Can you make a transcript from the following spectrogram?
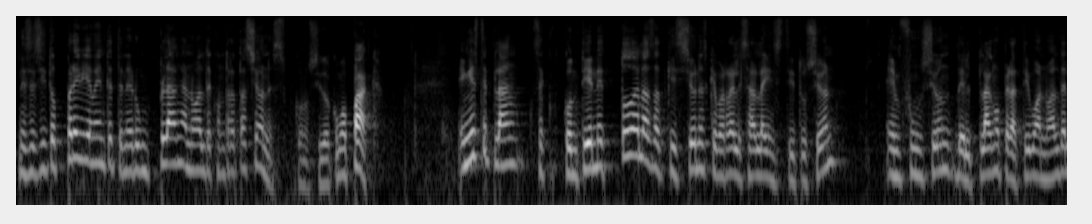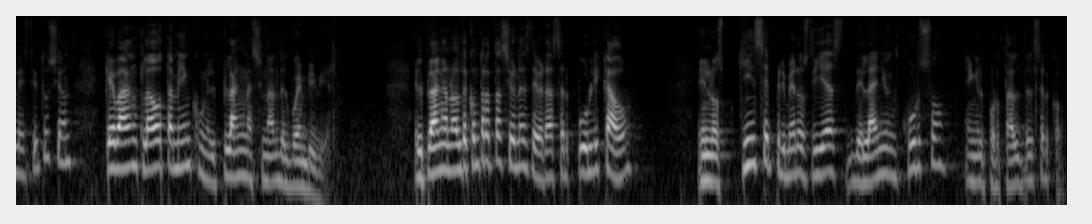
necesito previamente tener un plan anual de contrataciones, conocido como PAC. En este plan se contiene todas las adquisiciones que va a realizar la institución en función del plan operativo anual de la institución, que va anclado también con el Plan Nacional del Buen Vivir. El Plan Anual de Contrataciones deberá ser publicado en los 15 primeros días del año en curso en el portal del CERCOP.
